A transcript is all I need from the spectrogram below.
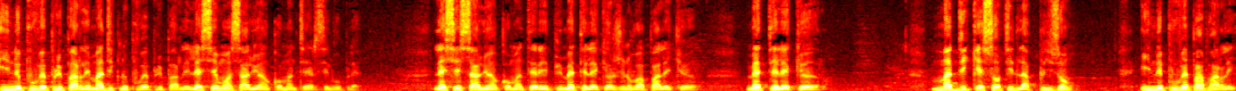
Il ne pouvait plus parler, Madik ne pouvait plus parler. Laissez-moi saluer en commentaire, s'il vous plaît. Laissez saluer en commentaire et puis mettez les cœurs. Je ne vois pas les cœurs. Mettez les cœurs. Madik est sorti de la prison. Il ne pouvait pas parler.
